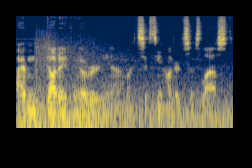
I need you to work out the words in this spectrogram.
I haven't got anything over, you know, like 1600 since last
